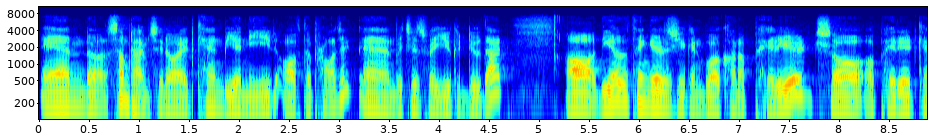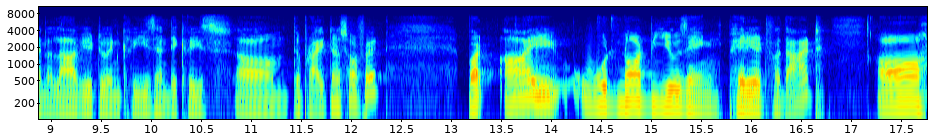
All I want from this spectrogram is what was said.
And uh, sometimes, you know, it can be a need of the project and which is where you could do that. Uh, the other thing is you can work on a period. So a period can allow you to increase and decrease um, the brightness of it. But I would not be using period for that. Uh,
